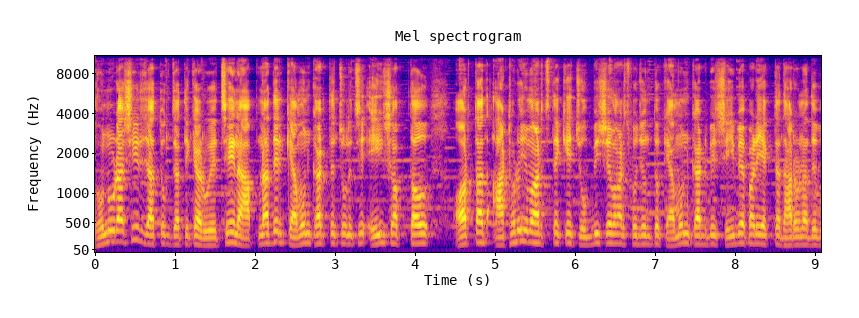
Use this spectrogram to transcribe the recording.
ধনুরাশির জাতক জাতিকা রয়েছেন, আপনাদের কেমন কাটতে চলেছে এই সপ্তাহ? অর্থাৎ আঠেরোই মার্চ থেকে চব্বিশে মার্চ পর্যন্ত কেমন কাটবে সেই ব্যাপারে একটা ধারণা দেব।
